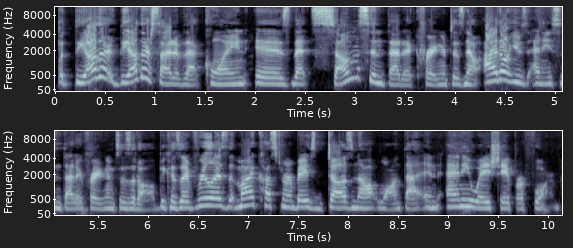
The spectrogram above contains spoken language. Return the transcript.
but the other the other side of that coin is that some synthetic fragrances now I don't use any synthetic fragrances at all because I've realized that my customer base does not want that in any way shape or form.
